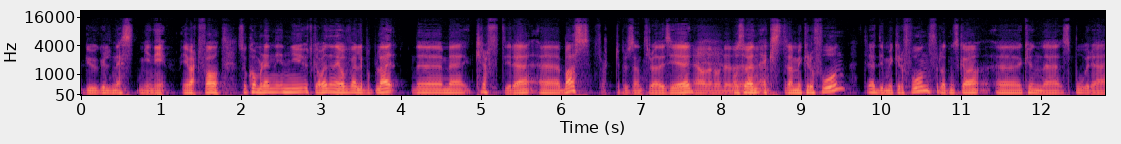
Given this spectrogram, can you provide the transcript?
Google Nest Mini, i hvert fall. Så kommer det en, en ny utgave. Den er jo veldig populær, eh, med kraftigere uh, bass. 40% tror jeg de sier. Ja, Og så en ekstra mikrofon, tredje mikrofon, for at den skal uh, kunne spore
